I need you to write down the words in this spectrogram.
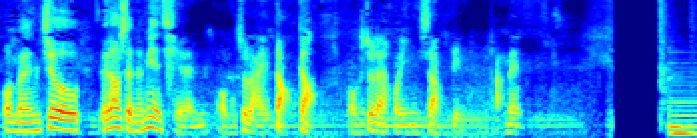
我们就来到神的面前，我们就来祷告，我们就来回应上帝。阿门。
